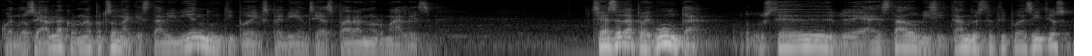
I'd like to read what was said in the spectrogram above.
cuando se habla con una persona que está viviendo un tipo de experiencias paranormales, se hace la pregunta, ¿usted ha estado visitando este tipo de sitios?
